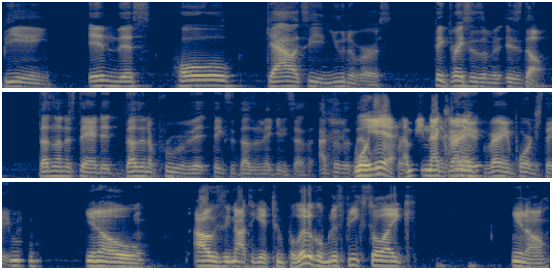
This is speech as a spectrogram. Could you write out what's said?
being in this whole galaxy and universe thinks racism is dumb doesn't understand it, doesn't approve of it, thinks it doesn't make any sense. I thought that well, yeah, I mean that kind very, of very important statement. You know, obviously not to get too political, but it speaks to like, you know,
